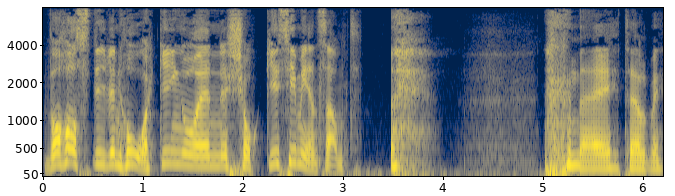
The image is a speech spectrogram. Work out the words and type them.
Vad har Stephen Hawking och en tjockis gemensamt? Nej, tell me.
